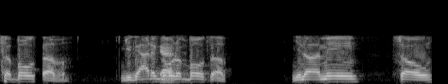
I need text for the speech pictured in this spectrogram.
to both of them. You got to Gotcha. go to both of them. You know what I mean? So,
